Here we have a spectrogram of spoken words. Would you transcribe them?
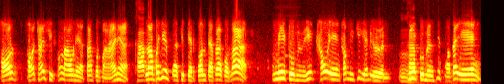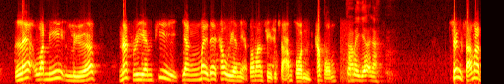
ขอขอใช้สิทธิ์ของเราเนี่ย ตามกฎหมายเนี่ย ครับ เราไปยื่น87 คนแต่ปรากฏว่า มีกลุ่มหนึ่งที่เขาเองเขามีที่เรียนอื่น อืม มีกลุ่มหนึ่งที่สอบได้เอง และวันนี้เหลือนักเรียนที่ยังไม่ได้เข้าเรียนเนี่ย ประมาณ 43 คนครับผม ก็ไม่เยอะนะ ซึ่งสามารถ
